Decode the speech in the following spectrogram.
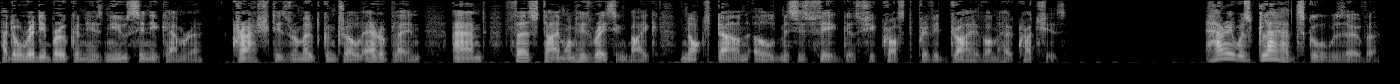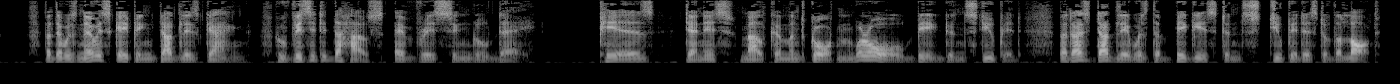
had already broken his new cine camera, crashed his remote-control aeroplane, and, first time on his racing bike, knocked down old Mrs. Figg as she crossed Privet Drive on her crutches. Harry was glad school was over, but there was no escaping Dudley's gang, who visited the house every single day. Piers, Dennis, Malcolm, and Gordon were all big and stupid, but as Dudley was the biggest and stupidest of the lot,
